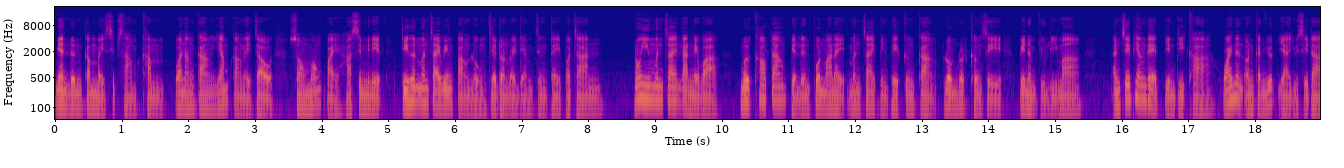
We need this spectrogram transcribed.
เมียนเลินกำใบสิบสามคำวันอังกลางย่ำกลางในเจ้าสองมองไปห้าสิมินิตที่เฮิรนมันใจเวียงปังลงเจดอนไรเดมจึงได้ประจานน้องยิงมันใจลั่นในว่าเมื่อเข้าตั้งเปลี่ยนเลินป่นมาในมันใจเป็นเพกึ่งกลางรวมรถเครื่องสีเป็นนำอยู่ลีมาอันเจเพียงเดเปลี่ยนดีขาไว้นั่นอ่อนกันยุดยาอยู่สิดา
